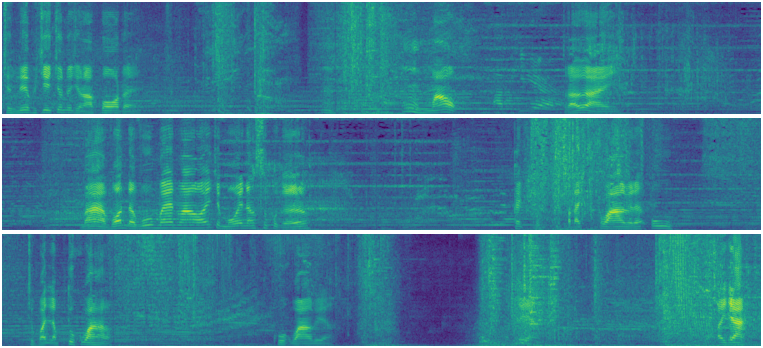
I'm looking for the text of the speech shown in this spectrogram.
chừng liên phải chia cho nó chừng là po đấy ừ. ừ, mau. Trở rồi Ba Wonder Woman mau ấy chừng mối năng Super Girl. Cách đặt qua rồi đấy, U. Chụp phải làm tu qua rồi. Cua qua kìa. Nè Ây da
